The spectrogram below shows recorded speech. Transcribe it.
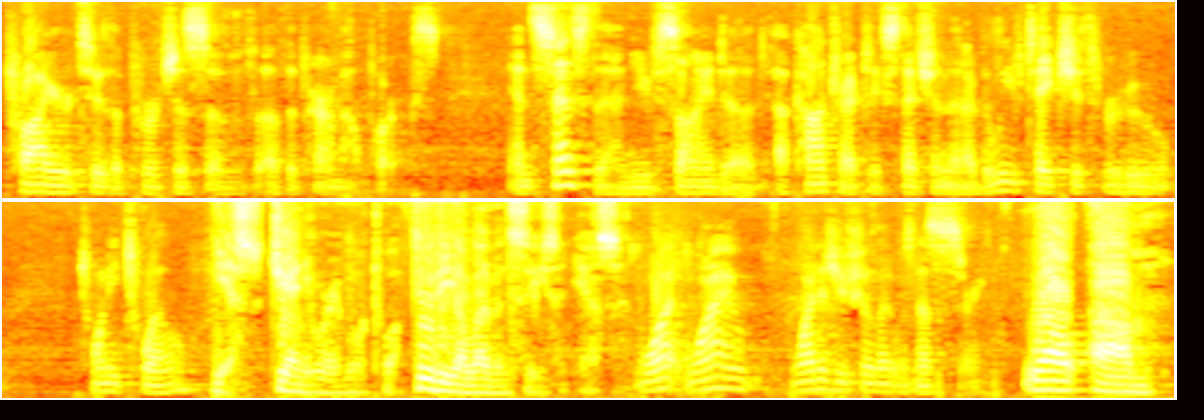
prior to the purchase of, of the Paramount Parks. And since then, you've signed a, a contract extension that I believe takes you through 2012. Yes, January of 12 through the 11th season. Yes. Why, why, why did you feel that was necessary? Well, um,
